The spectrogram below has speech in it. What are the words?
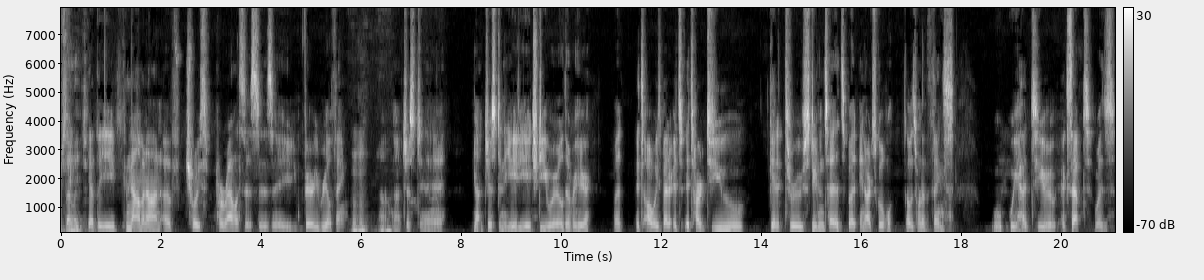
satellite. Yeah, the phenomenon of choice paralysis is a very real thing. Mm-hmm. Uh, not just uh, not just in the ADHD world over here, but it's always better. It's it's hard to get it through students' heads, but in art school, that was one of the things we had to accept was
